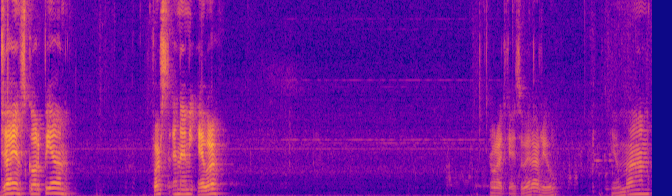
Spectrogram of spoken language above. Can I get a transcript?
Giant scorpion? First enemy ever? Alright guys, where are you? Human?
